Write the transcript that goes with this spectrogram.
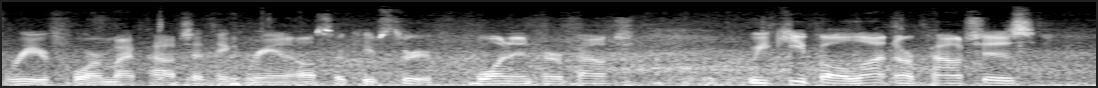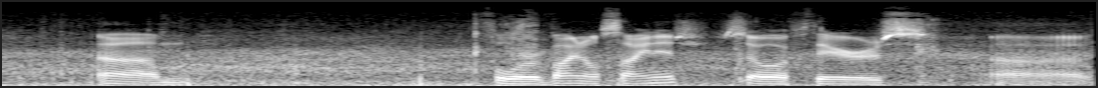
three or four in my pouch. I think Reanna also keeps three, one in her pouch. We keep a lot in our pouches um, for vinyl signage. So if there's uh,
